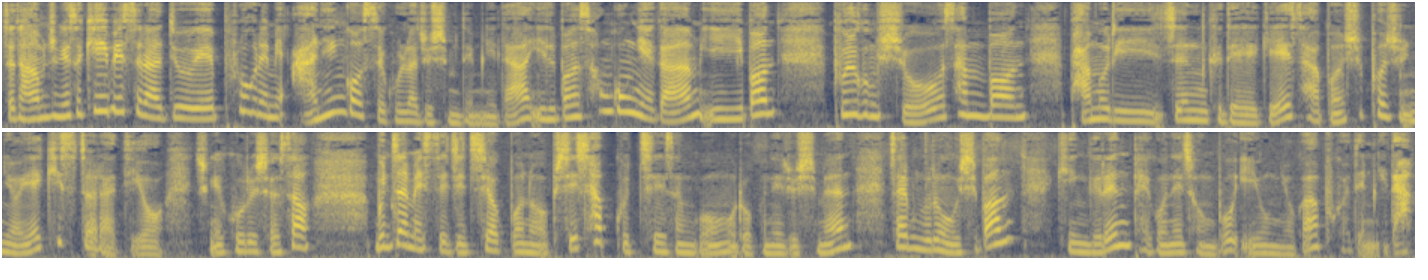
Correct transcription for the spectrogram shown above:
자, 다음 중에서 KBS 라디오의 프로그램이 아닌 것을 골라주시면 됩니다. 1번 성공예감, 2번 불금쇼, 3번 밤을 잊은 그대에게, 4번 슈퍼주니어의 키스 더 라디오 중에 고르셔서 문자 메시지 지역번호 없이 샵 9730으로 보내주시면 짧은 글은 50원, 긴 글은 100원의 정보 이용료가 부과됩니다.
